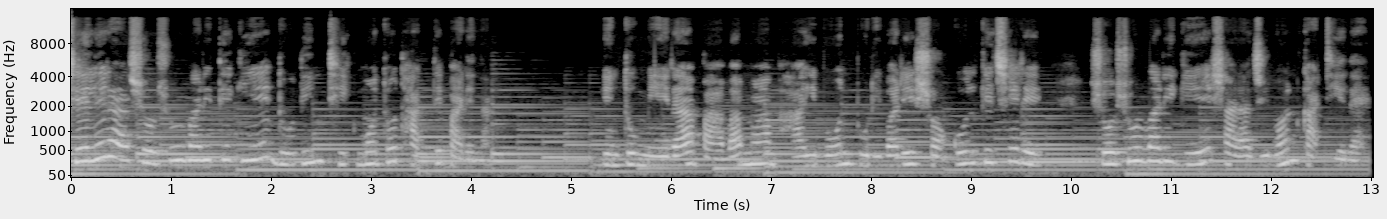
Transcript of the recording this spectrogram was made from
ছেলেরা শ্বশুর বাড়িতে গিয়ে দুদিন ঠিক মতো থাকতে পারে না। কিন্তু মেয়েরা বাবা, মা, ভাই, বোন পরিবারের সকলকে ছেড়ে শ্বশুর বাড়ি গিয়ে সারা জীবন কাটিয়ে দেয়।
